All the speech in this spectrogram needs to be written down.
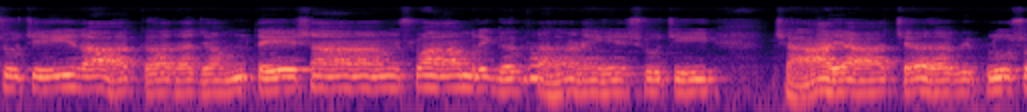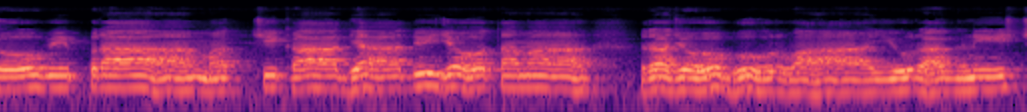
शुचिराकरजं तेषां स्वामृगग्रहणे शुचि छाया च विप्लुषो विप्रामक्षिकाद्या द्विजोतमा रजो भूर्वायुरग्निश्च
